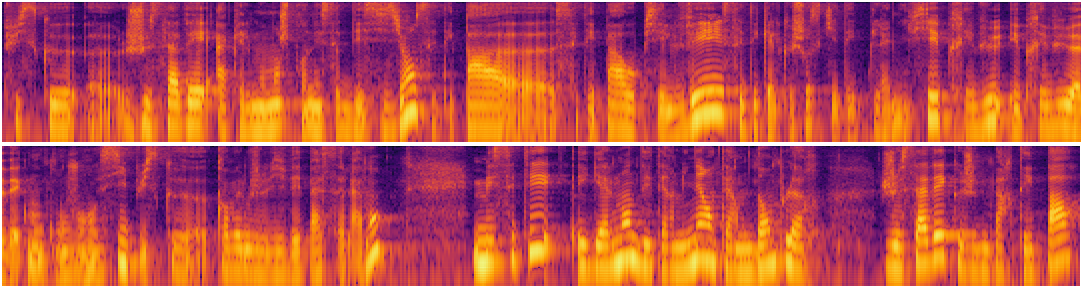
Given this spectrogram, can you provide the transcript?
puisque euh, je savais à quel moment je prenais cette décision. C'était pas, euh, c'était pas au pied levé, c'était quelque chose qui était planifié, prévu et prévu avec mon conjoint aussi, puisque quand même je vivais pas seule avant. Mais c'était également déterminé en termes d'ampleur. Je savais que je ne partais pas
